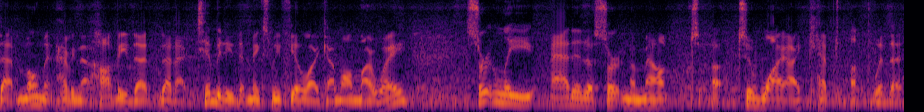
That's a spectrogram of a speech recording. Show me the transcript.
that moment, having that hobby, that, that activity that makes me feel like I'm on my way, certainly added a certain amount uh, to why I kept up with it.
